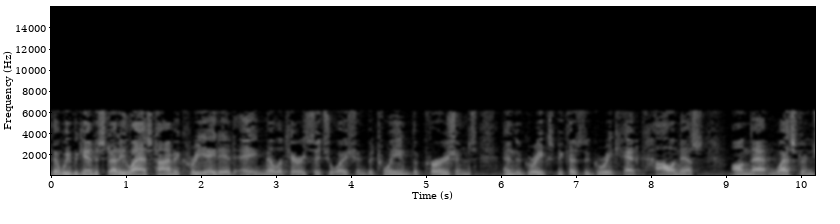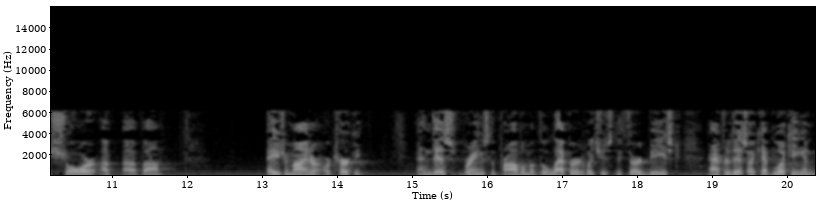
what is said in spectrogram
that we began to study last time. It created a military situation between the Persians and the Greeks because the Greek had colonists on that western shore of, of um, Asia Minor or Turkey. And this brings the problem of the leopard, which is the third beast. After this I kept looking, and,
